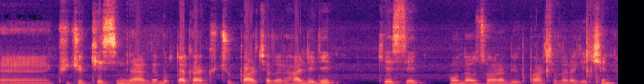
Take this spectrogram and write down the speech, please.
e, küçük kesimlerde mutlaka küçük parçaları halledin, kesin. Ondan sonra büyük parçalara geçin.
